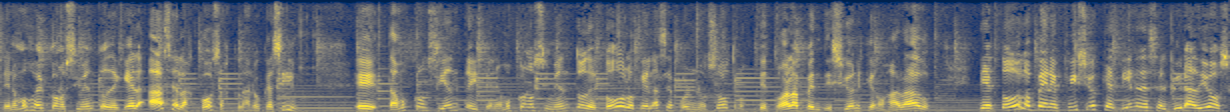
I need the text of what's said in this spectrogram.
Tenemos el conocimiento de que Él hace las cosas, claro que sí. Eh, estamos conscientes y tenemos conocimiento de todo lo que Él hace por nosotros, de todas las bendiciones que nos ha dado de todos los beneficios que tiene de servir a Dios.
